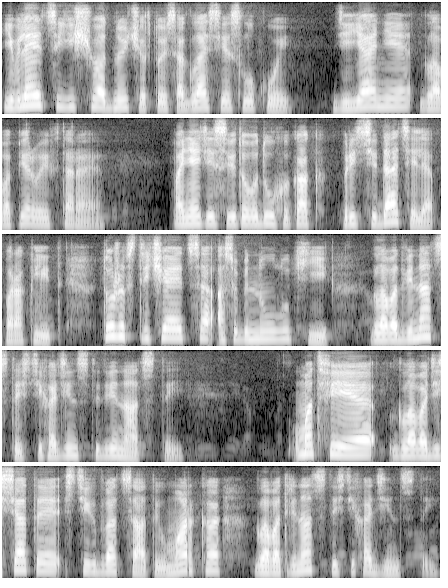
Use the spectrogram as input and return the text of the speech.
является еще одной чертой согласия с Лукой. Деяние, глава 1 и 2. Понятие Святого Духа как председателя, параклит, тоже встречается особенно у Луки, глава 12, стих 11-12. У Матфея, глава 10, стих 20, у Марка, глава 13, стих 11.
